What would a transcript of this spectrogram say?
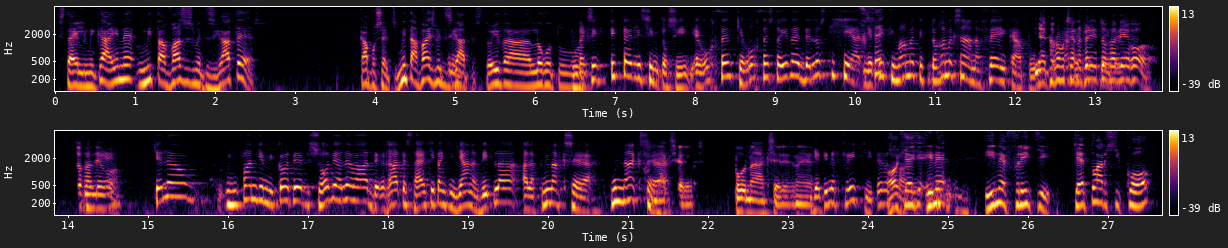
Στα ελληνικά είναι μην τα βάζεις με τις γάτες κάπως έτσι μην τα βάζεις με τις Ναι. γάτες το είδα λόγω του Εντάξει, τι τέλει σύμπτωση. Εγώ χθε, και εγώ χθες το είδα εντελώς τυχαία. Γιατί θυμάμαι ότι το είχαμε ξαναναφέρει κάπου. Ναι, το είχαμε ξαναφέρει, το είχα δει εγώ. Το είχα δει Ναι. εγώ. Και λέω, μου φάνηκε μικρότερο επεισόδιο. Λέω, άντε, γάτες θα έχει, ήταν και η Γιάννα δίπλα. Αλλά πού να ξέρα. Πού να Να ξέρα. ξέρεις. Πού να ξέρεις, ναι. Γιατί είναι freaky, τέλος όχι, πάντων. όχι είναι, είναι freaky και το αρχικό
